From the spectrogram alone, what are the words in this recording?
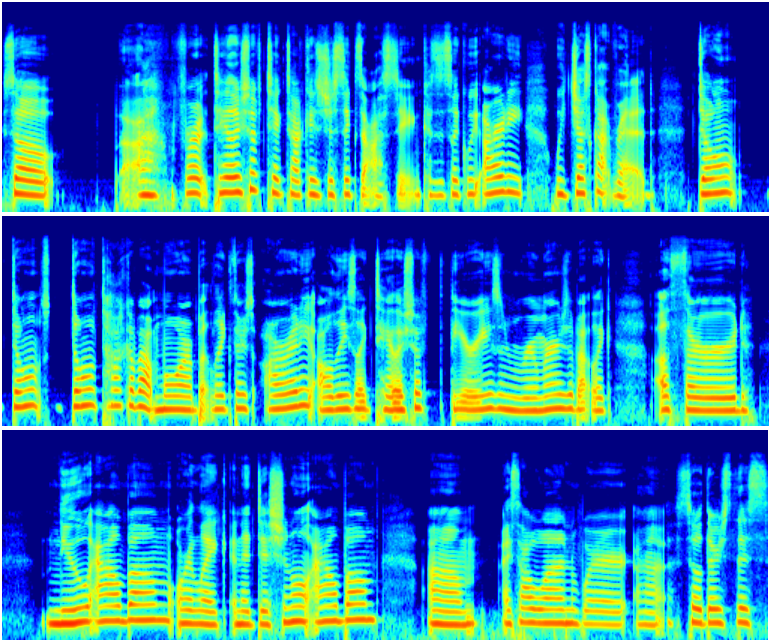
so uh, for taylor swift tiktok is just exhausting because it's like we already we just got red don't don't don't talk about more but like there's already all these like taylor swift theories and rumors about like a third new album or like an additional album. Um, I saw one where uh, so there's this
